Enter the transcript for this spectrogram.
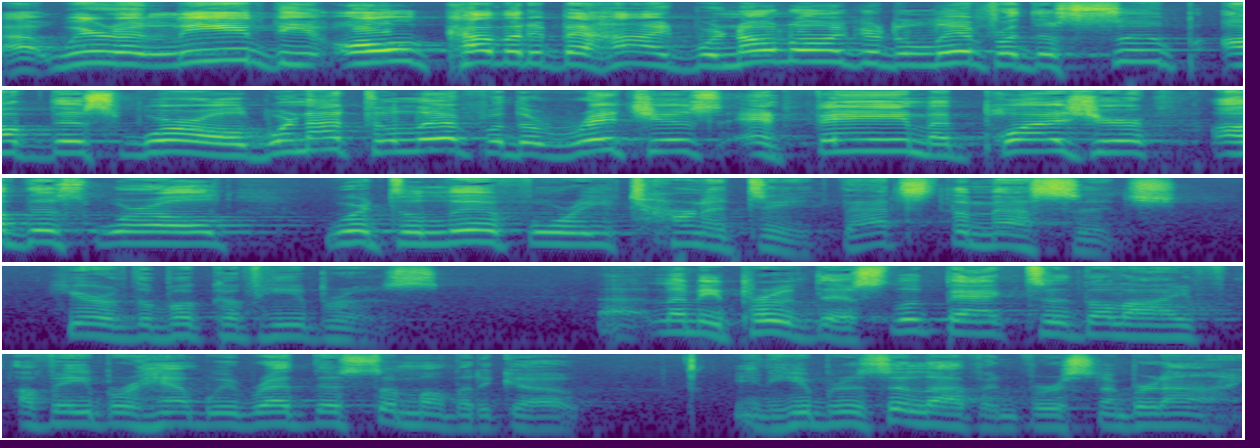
Uh, we're to leave the old covenant behind. We're no longer to live for the soup of this world. We're not to live for the riches and fame and pleasure of this world. We're to live for eternity. That's the message here of the book of Hebrews. Uh, let me prove this. Look back to the life of Abraham. We read this a moment ago in Hebrews 11, verse number 9.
